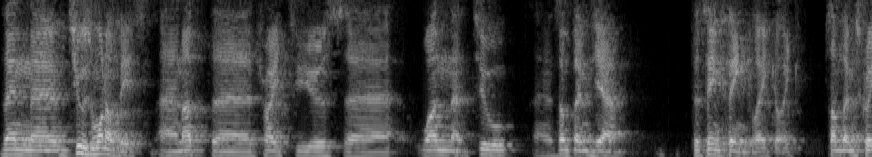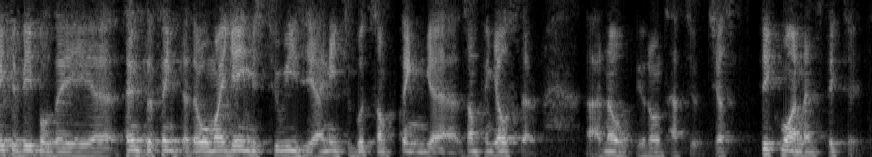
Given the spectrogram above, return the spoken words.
then choose one of these, not try to use one and two uh, sometimes, yeah, the same thing. Like like sometimes creative people they uh, tend to think that oh my game is too easy. I need to put something uh, something else there. Uh, no, you don't have to. Just pick one and stick to it.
